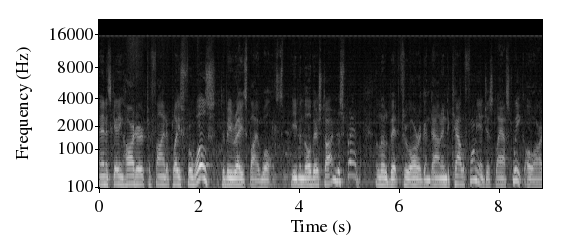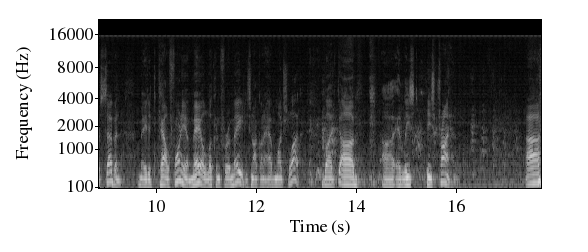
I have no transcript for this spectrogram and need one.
and it's getting harder to find a place for wolves to be raised by wolves, even though they're starting to spread a little bit through Oregon down into California just last week. OR7 made it to California, male looking for a mate. He's not going to have much luck, but uh, uh, at least he's trying. Uh,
